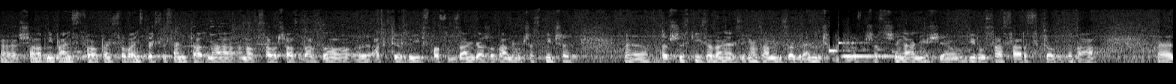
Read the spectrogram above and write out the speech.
E, Szanowni Państwo, Państwowa Inspekcja Sanitarna no, cały czas bardzo e, aktywnie i w sposób zaangażowany uczestniczy we wszystkich zadaniach związanych z ograniczeniem rozprzestrzeniania się wirusa SARS-CoV-2. E,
